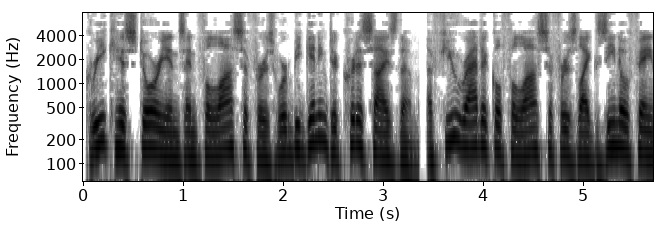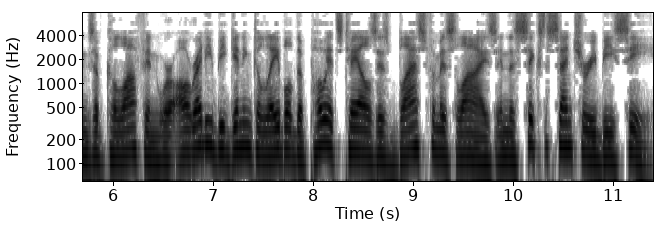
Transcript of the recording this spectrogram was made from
Greek historians and philosophers were beginning to criticize them. A few radical philosophers like Xenophanes of Colophon were already beginning to label the poets' tales as blasphemous lies in the 6th century BC.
